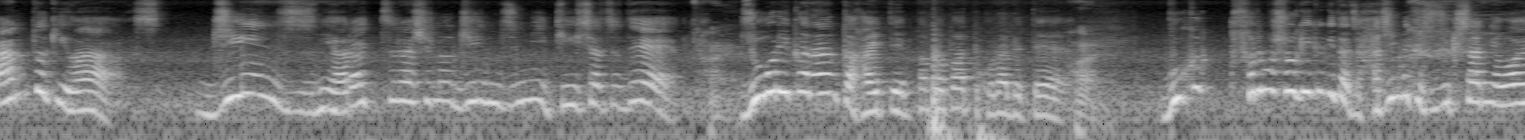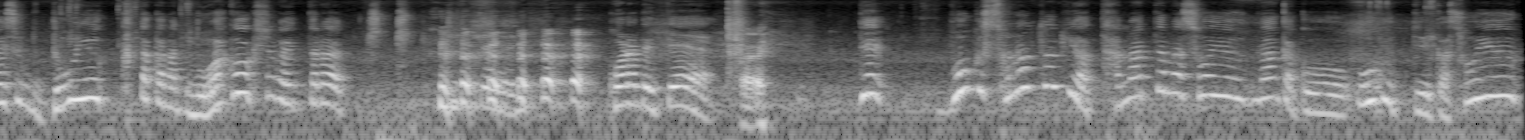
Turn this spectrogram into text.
あの時はジーンズに洗いざらしのジーンズに T シャツではい。草履かなんか履いてパパパッと来られてはい。僕それも衝撃的だんです初めて鈴木さんにお会いするってどういう方かなってもうワクワクしながら言ったらチッチッチッって来られて はい。で僕その時はたまたまそういうなんかこうオフっていうかそういう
